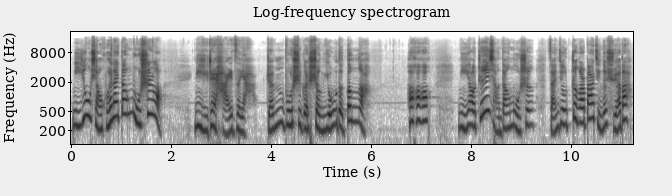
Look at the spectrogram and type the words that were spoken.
你又想回来当牧师了。你这孩子呀，真不是个省油的灯啊！好好好，你要真想当牧师，咱就正儿八经的学吧。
